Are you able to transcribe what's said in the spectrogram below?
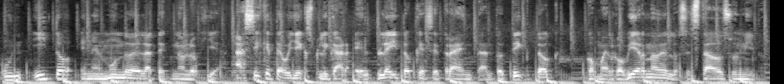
un hito en el mundo de la tecnología. Así que te voy a explicar el pleito que se traen tanto TikTok como el gobierno de los Estados Unidos.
